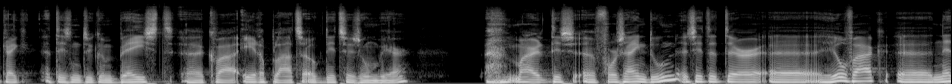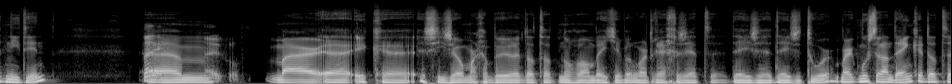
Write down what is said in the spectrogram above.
kijk, het is natuurlijk een beest eh, qua ereplaatsen ook dit seizoen weer. maar het is, voor zijn doen zit het er heel vaak net niet in. Nee, Ehm, nee, klopt. Maar eh, ik eh, zie zomaar gebeuren dat dat nog wel een beetje wordt rechtgezet, eh, deze, deze tour. Maar ik moest eraan denken dat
